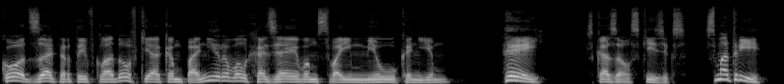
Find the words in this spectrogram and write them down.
Кот, запертый в кладовке, аккомпанировал хозяевам своим мяуканьем. «Эй!» — сказал Скизикс. «Смотри,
